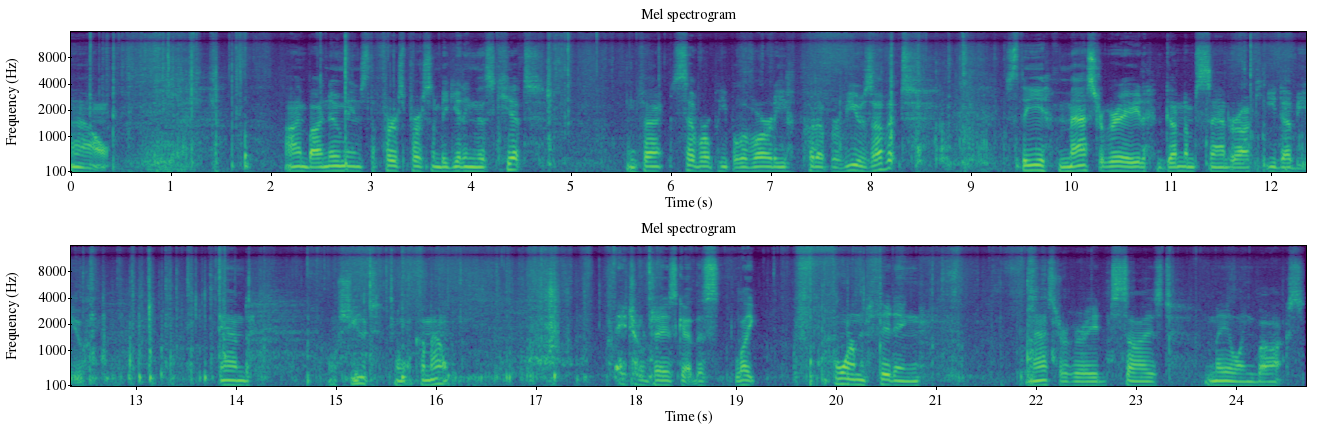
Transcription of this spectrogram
Now, I'm by no means the first person to be getting this kit. In fact, several people have already put up reviews of it. It's the Master Grade Gundam Sandrock EW. And, well shoot, it won't come out. HLJ's got this, like, form-fitting Master Grade sized mailing box.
